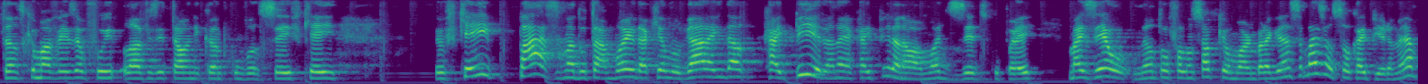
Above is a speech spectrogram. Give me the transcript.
Tanto que uma vez eu fui lá visitar o Unicamp com você e fiquei. Eu fiquei pasma do tamanho daquele lugar, ainda caipira, né? Caipira não, modo dizer, desculpa aí. Mas eu, não estou falando só porque eu moro em Bragança, mas eu sou caipira mesmo.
